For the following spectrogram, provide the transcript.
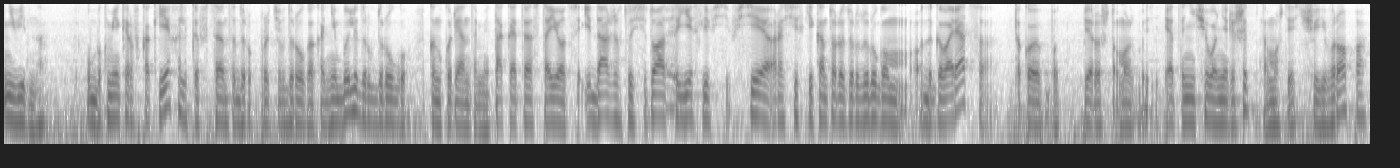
не видно у букмекеров как ехали коэффициенты друг против друга, как они были друг другу конкурентами, так это и остается. И даже в той ситуации, если все российские конторы друг с другом договорятся, такое вот первое, что может быть, это ничего не решит, потому что есть еще Европа,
